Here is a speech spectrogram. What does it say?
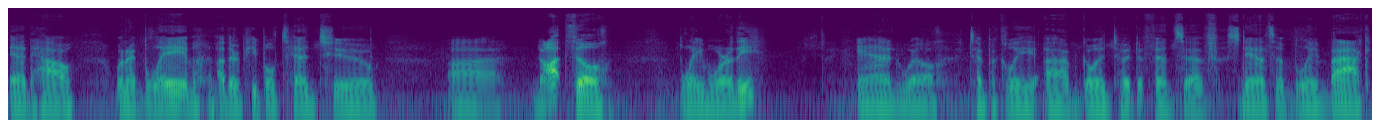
and how when I blame other people tend to uh, not feel blameworthy and will typically um, go into a defensive stance and blame back.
